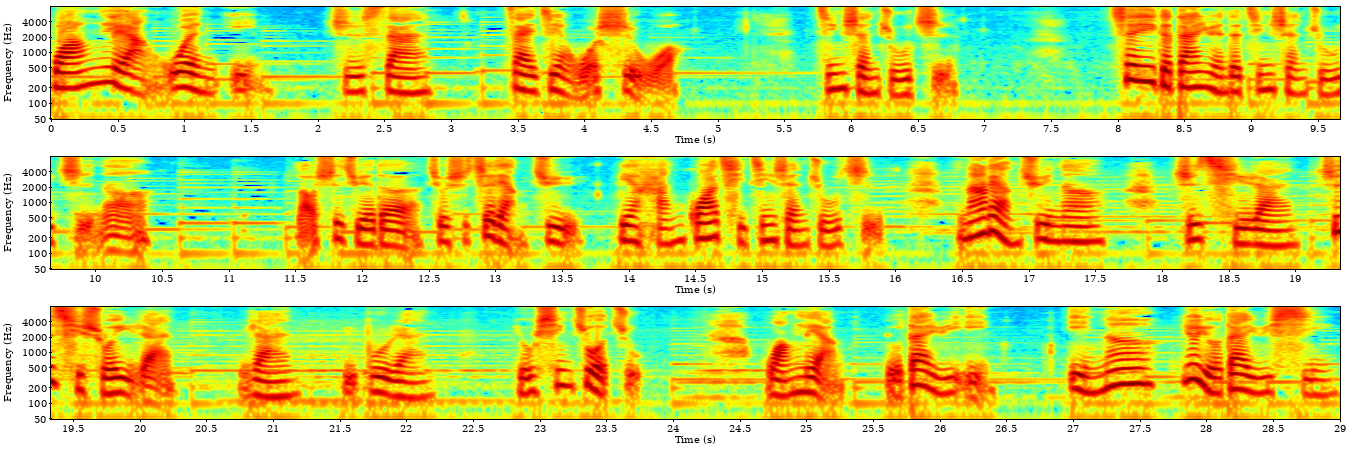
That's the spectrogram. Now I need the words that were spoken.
王两问影之三，再见，我是我。精神主旨，这一个单元的精神主旨呢，老师觉得就是这两句便含刮其精神主旨。哪两句呢？知其然，知其所以然，然与不然，由心做主。王两有待于隐，隐呢又有待于行。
